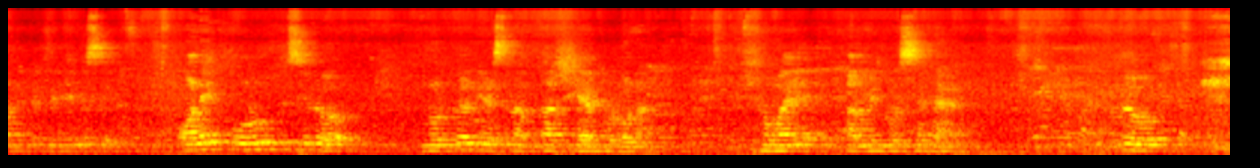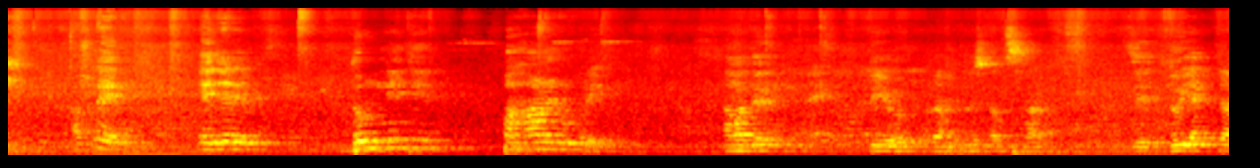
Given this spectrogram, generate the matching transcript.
অনেকটা বেরিয়ে গেছে। অনেক অনুভূতি ছিল নোট করে নিয়ে আসছিলাম তার শেয়ার করব না। সময় পারমিট করছে না তো আসলে এই যে দুর্নীতির পাহাড়ের উপরে, আমাদের প্রিয় রাফিদুল ইসলাম স্যার, যে দুই একটা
